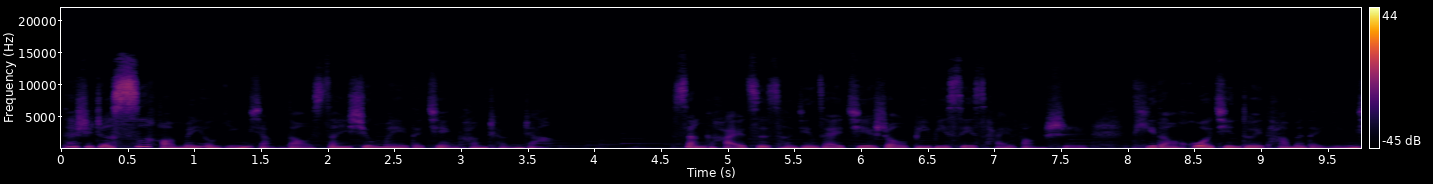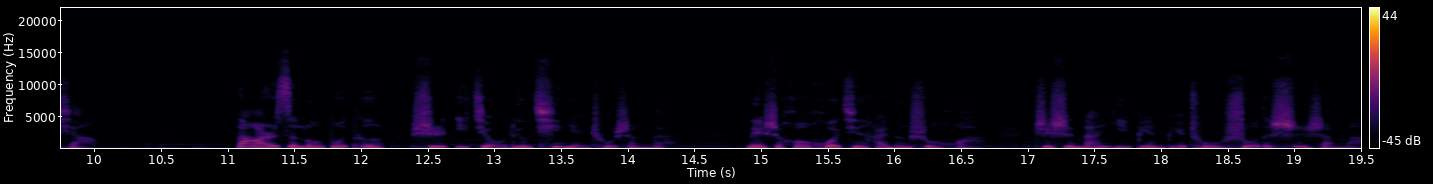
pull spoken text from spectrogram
但是这丝毫没有影响到三兄妹的健康成长。三个孩子曾经在接受 BBC 采访时提到霍金对他们的影响。大儿子罗伯特是一九六七年出生的，那时候霍金还能说话，只是难以辨别出说的是什么。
